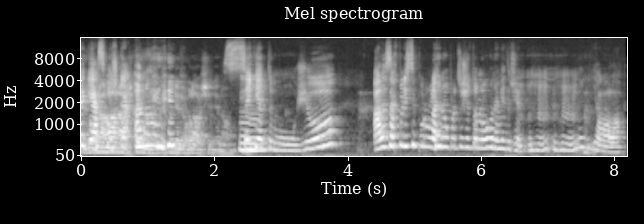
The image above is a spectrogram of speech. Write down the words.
Tak já jsem jí říkala, ano, no. sedět můžu, ale za chvíli si půjdu lehnout, protože to dlouho nevydržím. Mhm, mhm, dělala.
